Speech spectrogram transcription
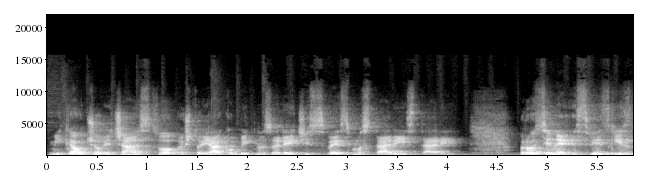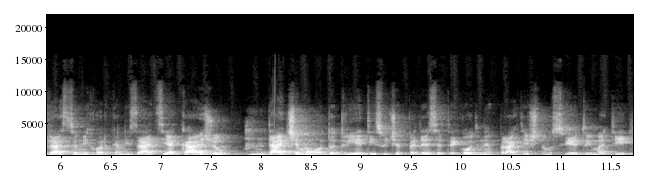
Mi kao čovječanstvo, što je jako bitno za reći, sve smo stariji i stariji. Procjene svjetskih zdravstvenih organizacija kažu da ćemo do 2050. godine praktično u svijetu imati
